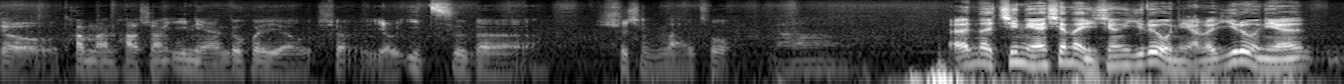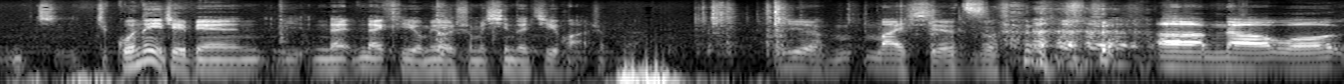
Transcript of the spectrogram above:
就他们好像一年都会有有一次的事情来做。啊，哎，那今年现在已经一六年了，一六年国内这边 Nike 有没有什么新的计划什么的？也卖鞋子 啊。那我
